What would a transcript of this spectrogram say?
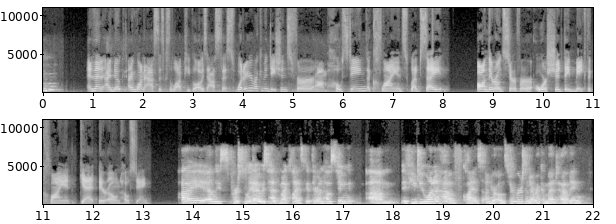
mm-hmm. and then i know i want to ask this because a lot of people always ask this what are your recommendations for um, hosting a client's website on their own server or should they make the client get their own hosting I, at least personally, I always had my clients get their own hosting. Um, if you do want to have clients on your own servers, and I recommend having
